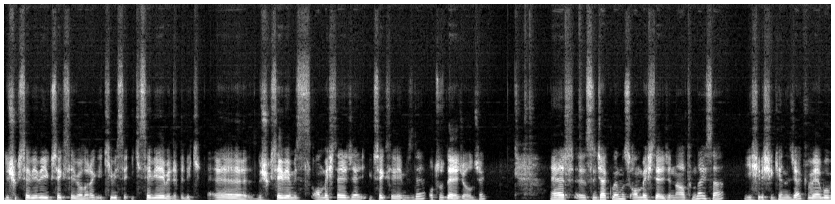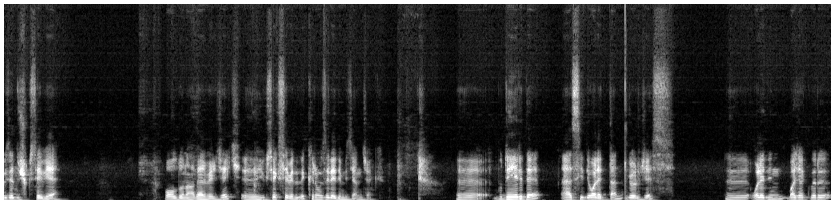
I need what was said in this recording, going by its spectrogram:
düşük seviye ve yüksek seviye olarak iki, iki seviyeye belirledik. E, düşük seviyemiz 15 derece, yüksek seviyemiz de 30 derece olacak. Eğer e, sıcaklığımız 15 derecenin altındaysa yeşil ışık yanacak ve bu bize düşük seviye olduğunu haber verecek. E, yüksek seviyede de kırmızı ledimiz yanacak. E, bu değeri de LCD OLED'den göreceğiz. E, OLED'in bacakları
